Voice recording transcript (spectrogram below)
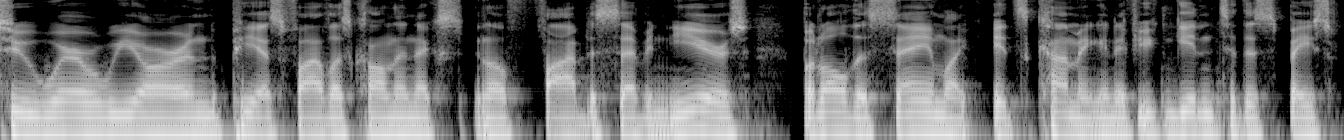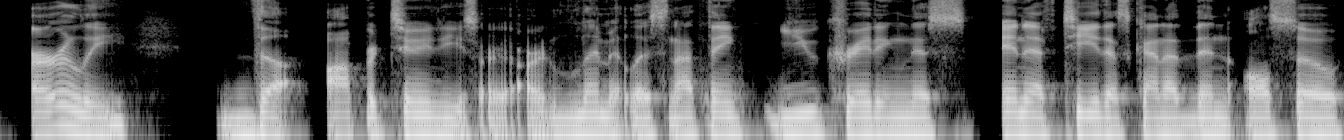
to where we are in the PS5, let's call in the next, you know, five to seven years. But all the same, like it's coming. And if you can get into this space early, the opportunities are, are, limitless. And I think you creating this NFT that's kind of then also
